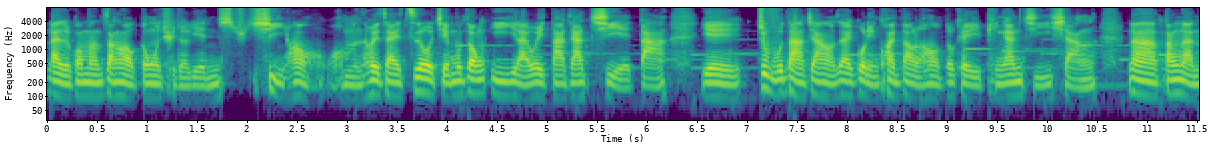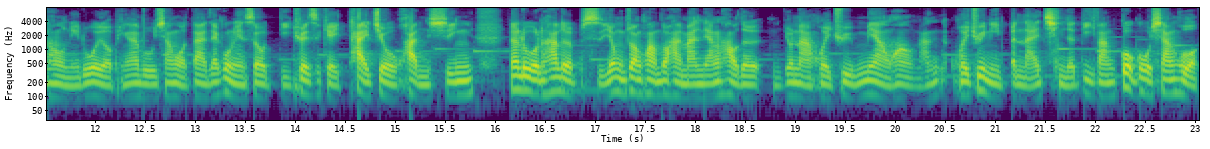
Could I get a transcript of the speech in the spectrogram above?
赖着官方账号跟我取得联系哈，我们会在之后节目中一一来为大家解答，也祝福大家哦，在过年快到了哈，都可以平安吉祥。那当然哈，你如果有平安符香火带，在过年的时候的确是可以太旧换新。那如果它的使用状况都还蛮良好的，你就拿回去庙哈，拿回去你本来请的地方过过香火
